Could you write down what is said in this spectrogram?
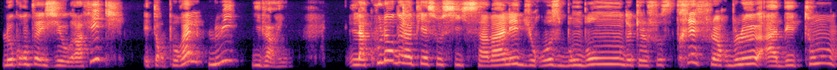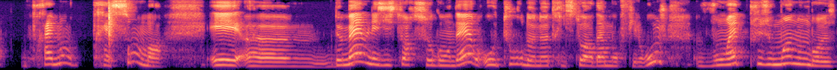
Le contexte géographique et temporel, lui, il varie. La couleur de la pièce aussi, ça va aller du rose bonbon, de quelque chose très fleur bleue, à des tons vraiment très sombres. Et euh, de même, les histoires secondaires autour de notre histoire d'amour fil rouge vont être plus ou moins nombreuses.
